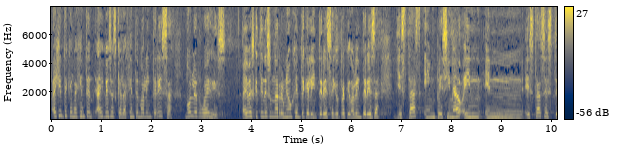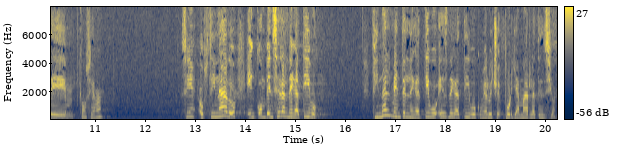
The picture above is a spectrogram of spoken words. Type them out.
Hay gente que la gente, hay veces que a la gente no le interesa, no le ruegues. Hay veces que tienes una reunión, gente que le interesa y otra que no le interesa, y estás empecinado, en, en, estás este, ¿cómo se llama? Sí, obstinado en convencer al negativo. Finalmente el negativo es negativo, como ya lo he dicho, por llamar la atención.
